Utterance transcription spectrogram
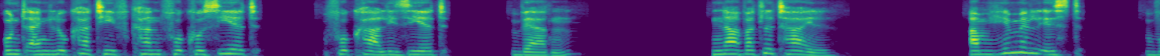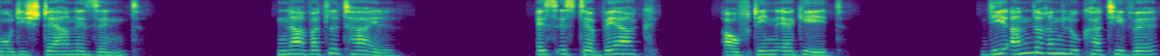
Und ein Lokativ kann fokussiert, fokalisiert, werden. Nahuatl-Teil. Am Himmel ist, wo die Sterne sind. Nahuatl-Teil. Es ist der Berg, auf den er geht. Die anderen Lokative,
